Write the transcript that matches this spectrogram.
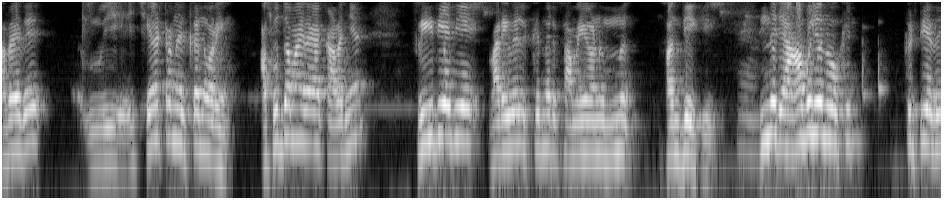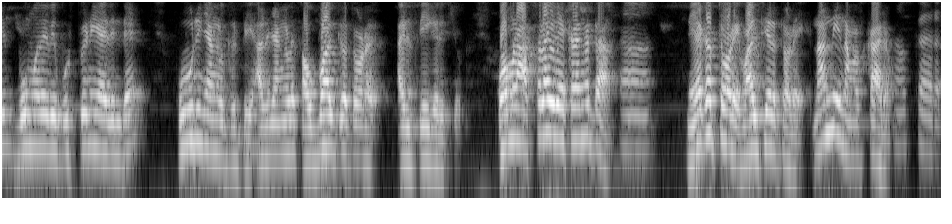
അതായത് ചേട്ട നിൽക്കുക എന്ന് പറയും. അശുദ്ധമായതൊക്കെ കളഞ്ഞ് ശ്രീദേവിയെ വരവേൽക്കുന്ന ഒരു സമയമാണ് ഇന്ന് സന്ധ്യയ്ക്ക്. ഇന്ന് രാവിലെ നോക്കി കിട്ടിയത് ഭൂമദേവി പുഷ്പിണിയായതിന്റെ കൂലി ഞങ്ങൾ കിട്ടി. അത് ഞങ്ങൾ സൗഭാഗ്യത്തോടെ അത് സ്വീകരിച്ചു. കോമള അസലായി വെക്കണം കേട്ടാ. സ്നേഹത്തോടെ വാത്സല്യത്തോടെ. നന്ദി നമസ്കാരം. നമസ്കാരം.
